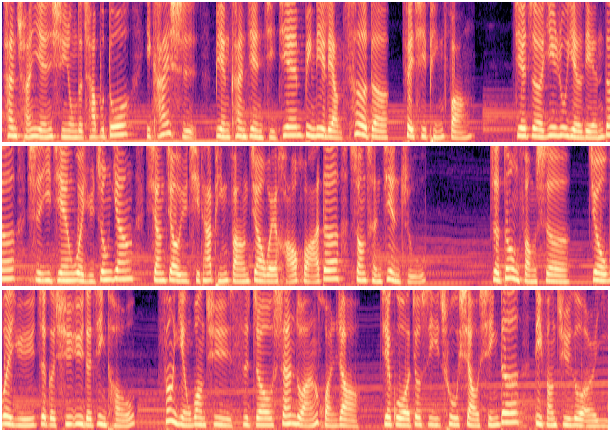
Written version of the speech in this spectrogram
和传言形容的差不多，一开始便看见几间并列两侧的废弃平房，接着映入眼帘的是一间位于中央、相较于其他平房较为豪华的双层建筑。这栋房舍就位于这个区域的尽头，放眼望去，四周山峦环绕，结果就是一处小型的地方聚落而已。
